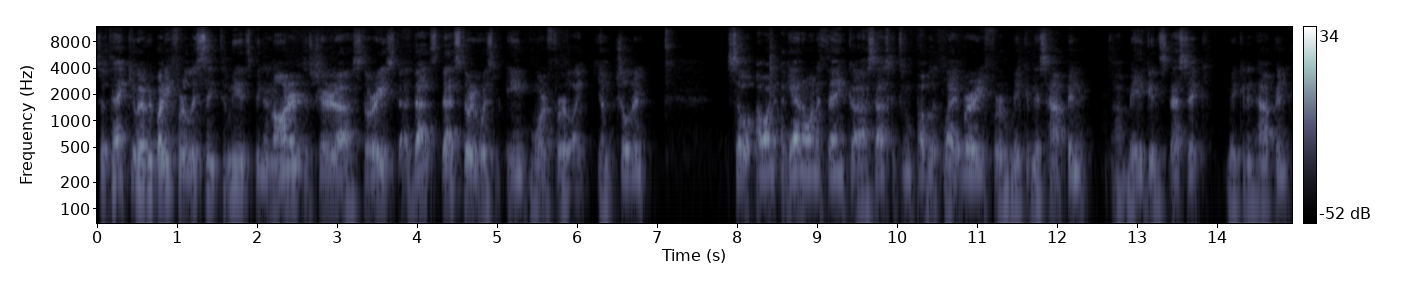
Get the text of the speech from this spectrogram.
So thank you everybody for listening to me. It's been an honor to share uh, stories. That, that's, that story was aimed more for like young children. So I want again, I want to thank uh, Saskatoon Public Library for making this happen. Uh, Megan Stesic making it happen.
